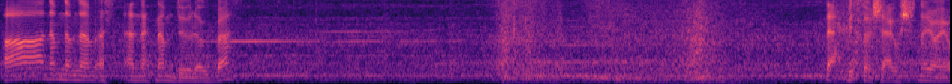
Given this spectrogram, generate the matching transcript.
Á, nem, nem, nem, ezt, ennek nem dőlök be. De, biztonságos, nagyon jó.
